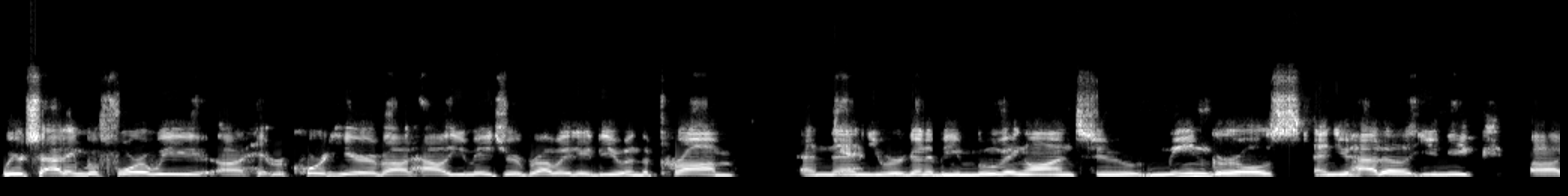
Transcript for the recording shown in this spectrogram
we were chatting before we uh, hit record here about how you made your Broadway debut in the prom, and then yeah. you were going to be moving on to Mean Girls, and you had a unique uh,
